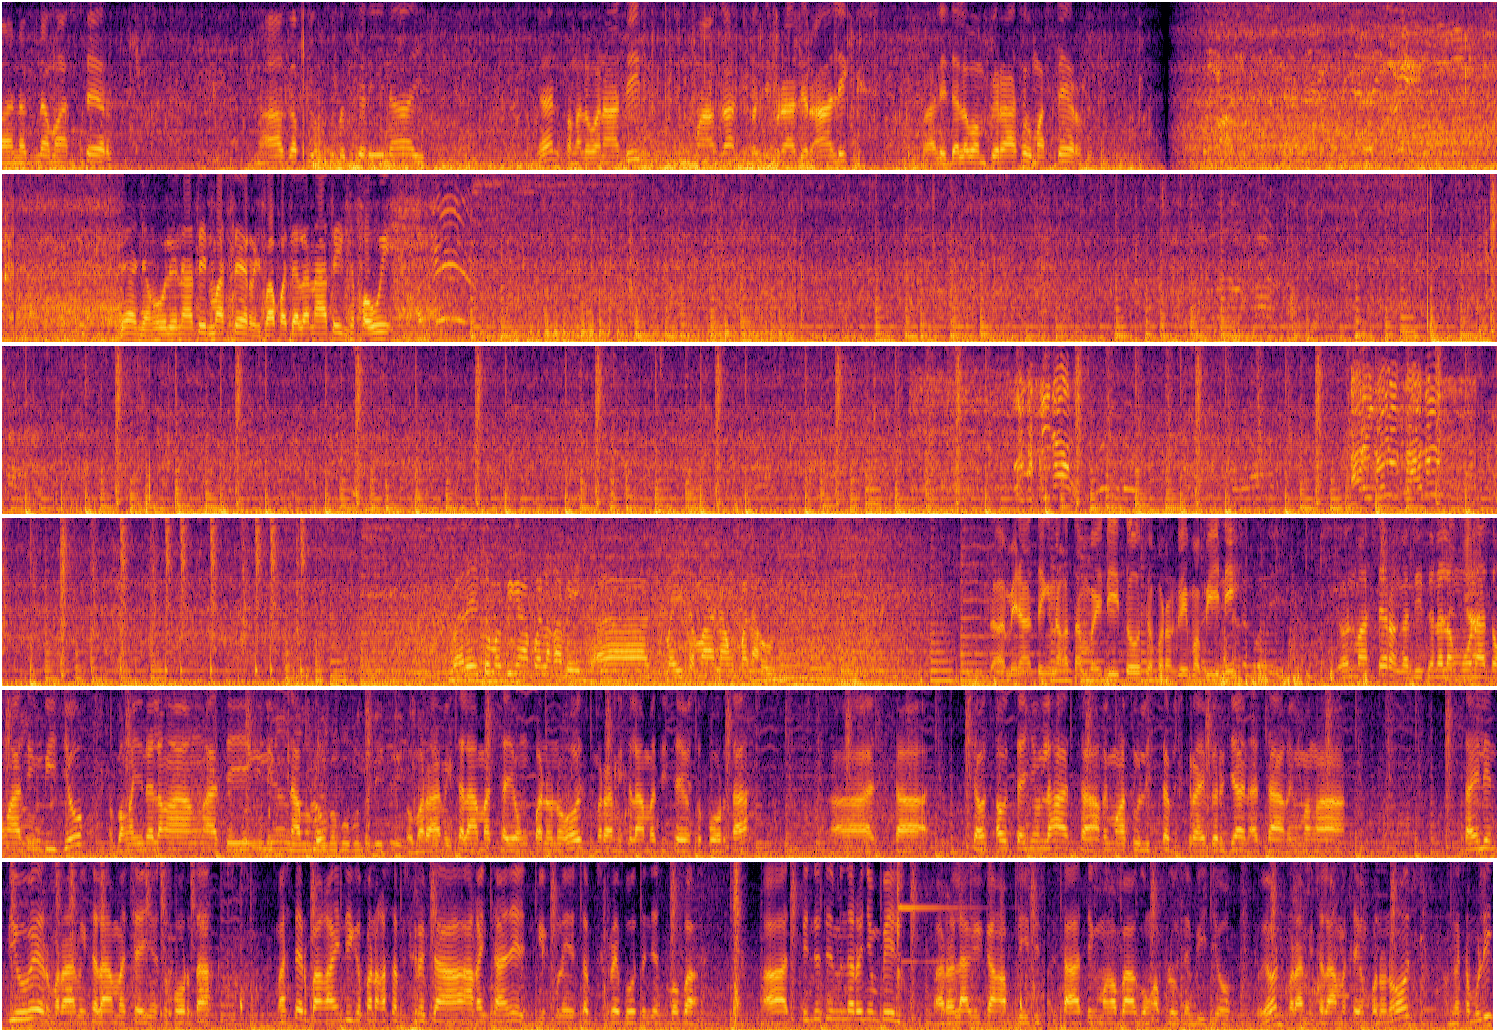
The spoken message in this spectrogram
Liwanag na master. Maagap yung sibad kanina ay. Yan, pangalawa natin. Yung umaga, sibad ni brother Alex. Bali, dalawang piraso master. Yan, yung huli natin master. Ipapadala natin sa pauwi. Kami at may sama ng panahon. Dami nating nakatambay dito sa Barangay Mabini. Yun, Master, hanggang dito na lang muna itong ating video. Abangan nyo na lang ang ating next na upload. pupunta dito eh. So, maraming salamat sa iyong panonood. Maraming salamat din sa iyong suporta. At sa shout out sa inyong lahat sa aking mga sulit subscriber dyan at sa aking mga silent viewer, maraming salamat sa inyong suporta. Master, baka hindi ka pa nakasubscribe sa aking channel, click mo na yung subscribe button dyan sa baba. At pindutin mo na rin yung bell para lagi kang updated sa ating mga bagong upload na video. So yun, maraming salamat sa iyong panonood. Hanggang sa muli.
